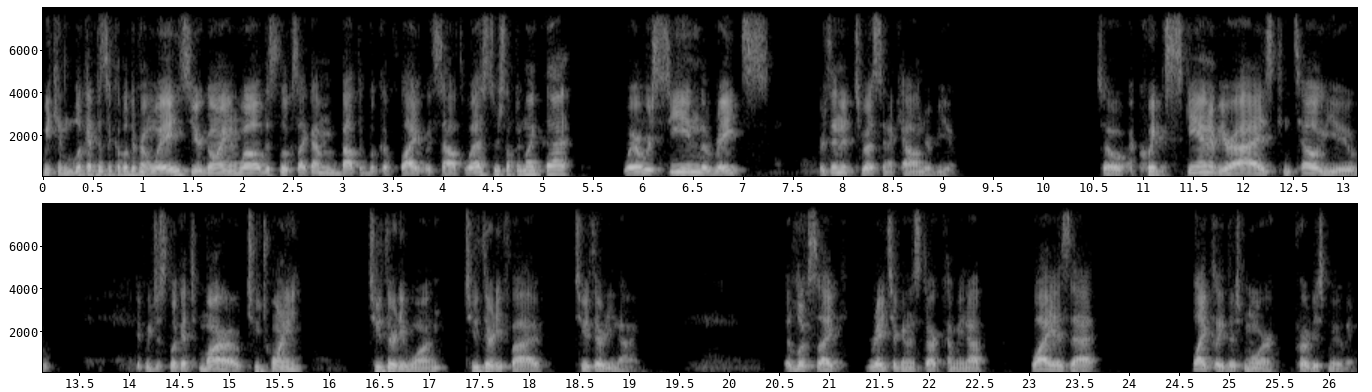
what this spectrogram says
we can look at this a couple different ways. You're going, well, this looks like I'm about to book a flight with Southwest or something like that, where we're seeing the rates presented to us in a calendar view. So a quick scan of your eyes can tell you, if we just look at tomorrow, 220, 231, 235, 239. It looks like rates are going to start coming up. Why is that? Likely there's more produce moving.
